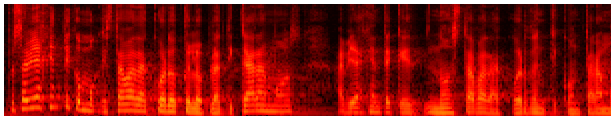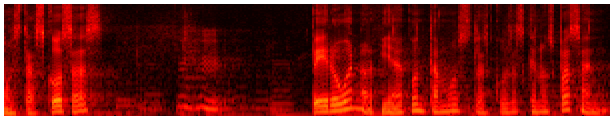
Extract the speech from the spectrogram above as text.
Pues había gente como que estaba de acuerdo que lo platicáramos, había gente que no estaba de acuerdo en que contáramos estas cosas. Pero bueno, al final contamos las cosas que nos pasan,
